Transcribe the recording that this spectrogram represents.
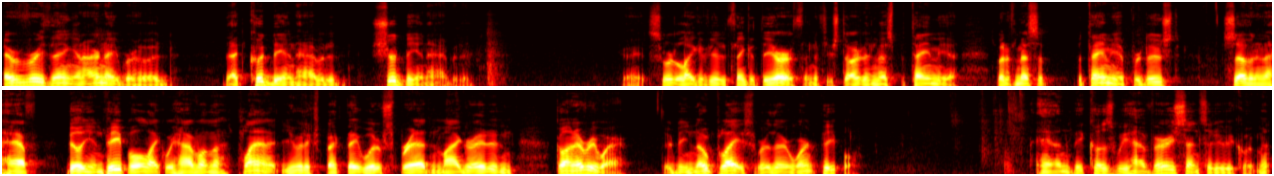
Everything in our neighborhood that could be inhabited should be inhabited. Okay? It's sort of like if you think of the earth, and if you started in Mesopotamia, but if Mesopotamia produced seven and a half billion people like we have on the planet, you would expect they would have spread and migrated and gone everywhere. There'd be no place where there weren't people. And because we have very sensitive equipment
